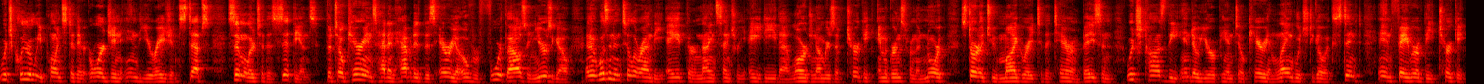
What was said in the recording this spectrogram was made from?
which clearly points to their origin in the Eurasian steppes, similar to the Scythians. The Tocharians had inhabited this area over 4,000 years ago, and it wasn't until around the 8th or 9th century AD that large numbers of Turkic immigrants from the north started to migrate to the Tarim Basin, which caused the Indo-European Tocharian language to go extinct in favor of the Turkic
